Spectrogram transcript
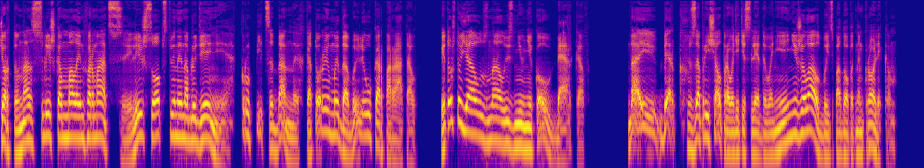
Черт, у нас слишком мало информации, лишь собственные наблюдения, крупицы данных, которые мы добыли у корпоратов, и то, что я узнал из дневников Берков. Да и Берг запрещал проводить исследования и не желал быть подопытным кроликом.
